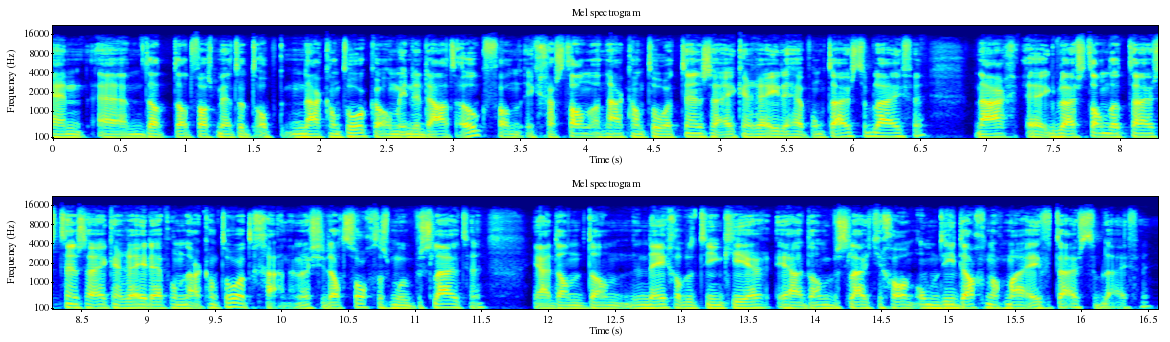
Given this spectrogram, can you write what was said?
En um, dat, dat was met het op, naar kantoor komen inderdaad ook. Van ik ga standaard naar kantoor tenzij ik een reden heb om thuis te blijven. Naar uh, ik blijf standaard thuis tenzij ik een reden heb om naar kantoor te gaan. En als je dat ochtends moet besluiten, ja, dan, dan 9 op de 10 keer, ja, dan besluit je gewoon om die dag nog maar even thuis te blijven.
